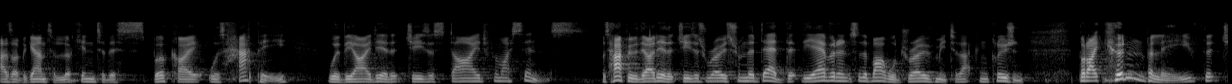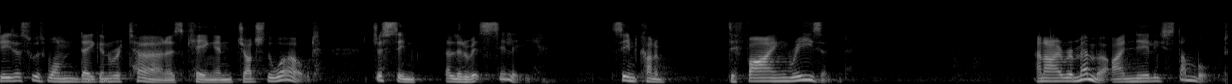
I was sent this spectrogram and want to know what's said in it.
as I began to look into this book, I was happy with the idea that Jesus died for my sins I was happy with the idea that Jesus rose from the dead, that the evidence of the Bible drove me to that conclusion. But I couldn't believe that Jesus was one day going to return as king and judge the world. It just seemed a little bit silly. It seemed kind of defying reason. And I remember I nearly stumbled.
